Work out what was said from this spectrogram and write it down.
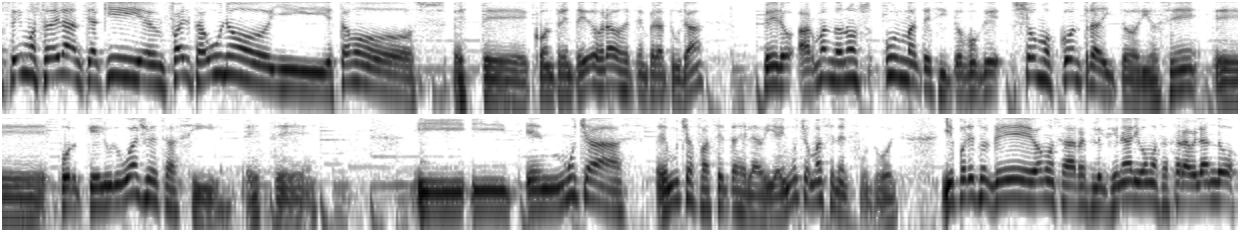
seguimos, adelante aquí en Falta 1 y estamos este, con 32 grados de temperatura, pero armándonos un matecito porque somos contradictorios, ¿eh? Eh, porque el uruguayo es así, este, y, en muchas en muchas facetas de la vida y mucho más en el fútbol. Y es por eso que vamos a reflexionar y vamos a estar hablando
